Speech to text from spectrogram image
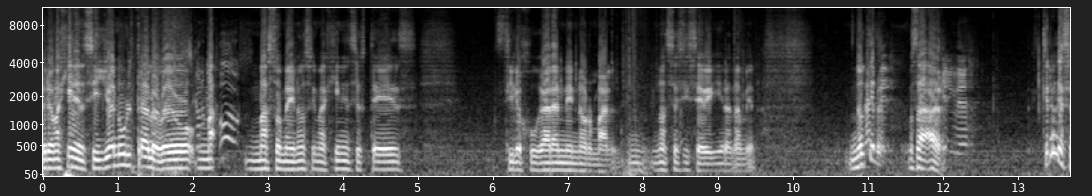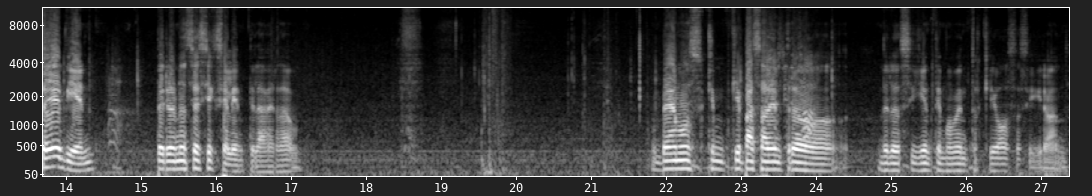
Pero imaginen, si yo en ultra lo veo más o menos, imagínense ustedes si lo jugaran en normal. No sé si se viera también. No creo, o sea, a ver. Creo que se ve bien, pero no sé si excelente, la verdad. Veamos qué, qué pasa dentro de los siguientes momentos que vamos a seguir grabando.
